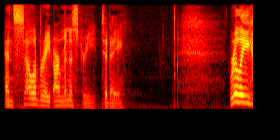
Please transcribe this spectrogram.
and celebrate our ministry today. Really,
